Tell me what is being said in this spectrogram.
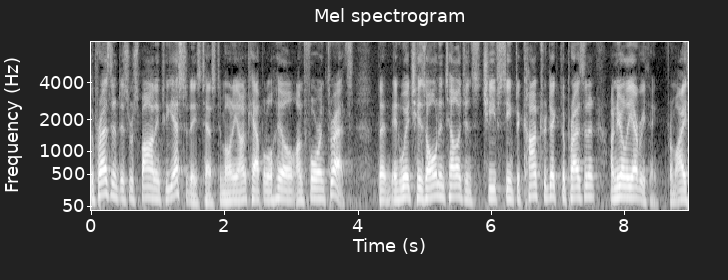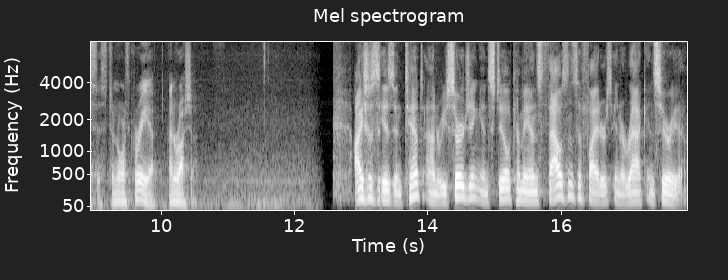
The president is responding to yesterday's testimony on Capitol Hill on foreign threats, that, in which his own intelligence chiefs seem to contradict the president on nearly everything, from ISIS to North Korea and Russia. ISIS is intent on resurging and still commands thousands of fighters in Iraq and Syria.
